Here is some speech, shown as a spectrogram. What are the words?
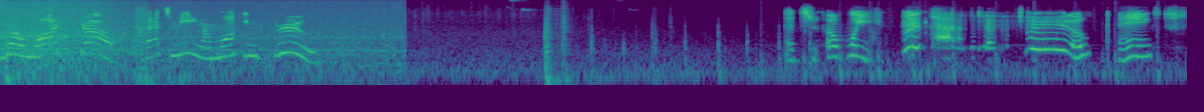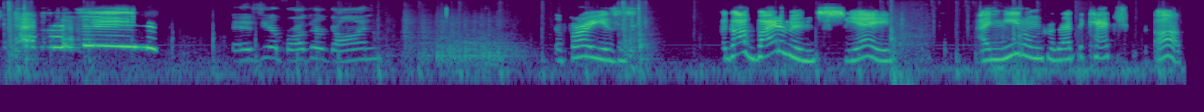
Hey, bro, watch out. That's me. I'm walking through. That's. Oh, wait. oh, thanks. Is your brother gone? The furry is. I got vitamins. Yay. I need them because I have to catch up.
